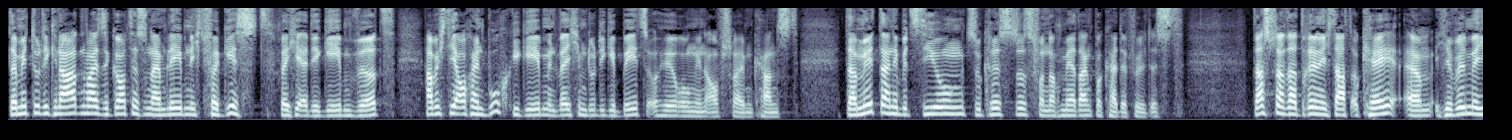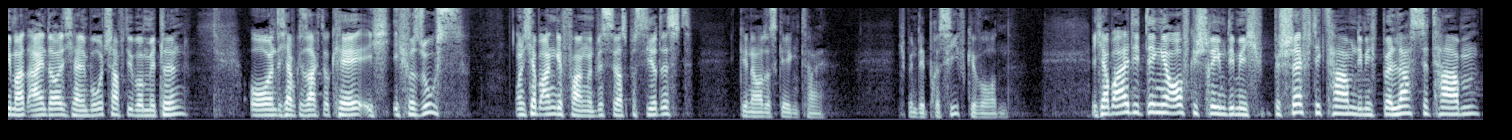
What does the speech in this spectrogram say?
damit du die Gnadenweise Gottes in deinem Leben nicht vergisst, welche er dir geben wird, habe ich dir auch ein Buch gegeben, in welchem du die Gebetserhörungen aufschreiben kannst, damit deine Beziehung zu Christus von noch mehr Dankbarkeit erfüllt ist. Das stand da drin. Ich dachte, okay, ähm, hier will mir jemand eindeutig eine Botschaft übermitteln. Und ich habe gesagt, okay, ich, ich versuch's und ich habe angefangen und wisst ihr, was passiert ist? Genau das Gegenteil. Ich bin depressiv geworden. Ich habe all die Dinge aufgeschrieben, die mich beschäftigt haben, die mich belastet haben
